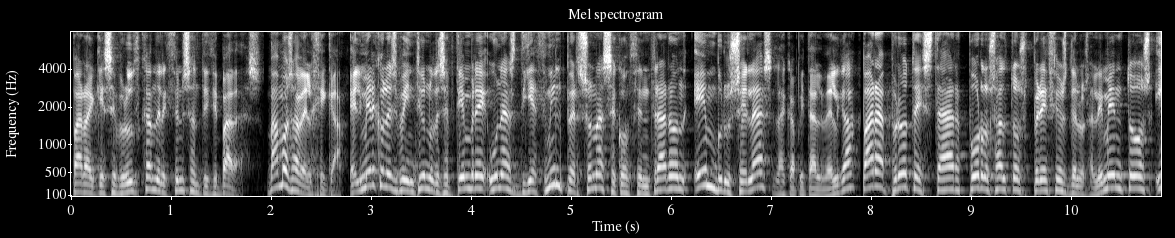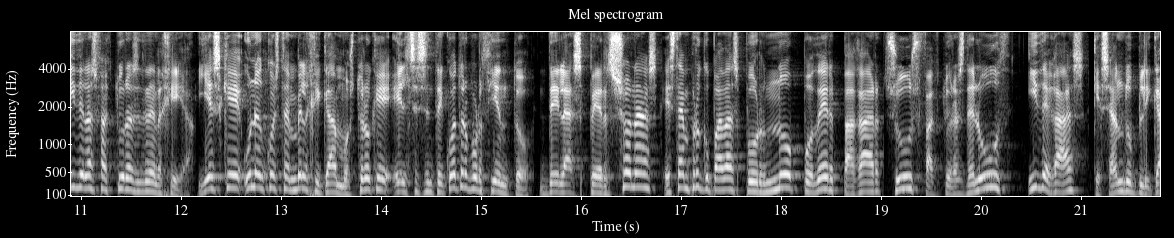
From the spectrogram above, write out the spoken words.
para que se produzcan elecciones anticipadas. Vamos a Bélgica. El miércoles 21 de septiembre, unas 10.000 personas se concentraron en Bruselas, la capital belga, para protestar por los altos precios de los alimentos y de las facturas de energía. Y es que una encuesta en Bélgica mostró que el 64% de las personas están preocupadas por no poder pagar sus facturas de luz y de gas que se han duplicado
